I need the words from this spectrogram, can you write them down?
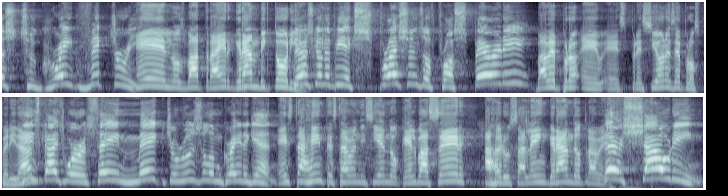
us to great victory. Él nos va a traer gran victoria. There's going to be expressions of prosperity. Va a haber pro- eh, expresiones de prosperidad. These guys were saying, Make Jerusalem great again. Esta gente estaban diciendo que él va a hacer a Jerusalén grande otra vez. They're shouting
